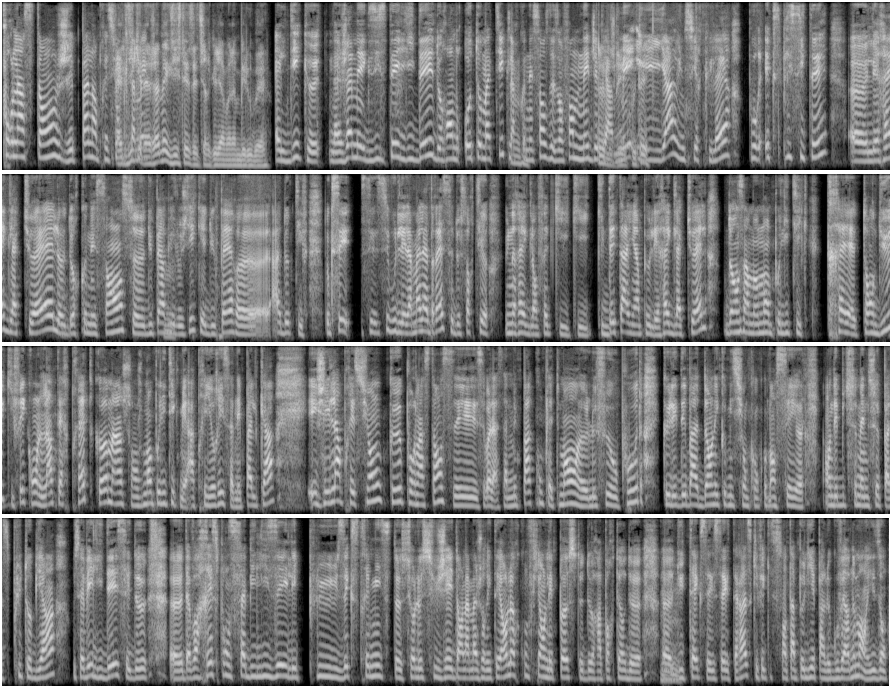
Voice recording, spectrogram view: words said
Pour l'instant, j'ai pas l'impression Elle que dit ça qu'elle met- n'a jamais existé, cette circulaire, Madame Belloubet. elle dit que n'a jamais existé l'idée de rendre automatique la Mhm. reconnaissance des enfants nés de GPA. Oui, l'ai Mais écouté. il y a une circulaire pour expliciter euh, les règles actuelles de reconnaissance euh, du père Mhm. biologique et du père euh, adoptif. Donc c'est, c'est, si vous voulez, la maladresse, c'est de sortir une règle en fait qui, qui, qui détaille un peu les règles actuelles dans un moment politique très tendu qui fait qu'on l'interprète comme un changement politique. Mais a priori, ça n'est pas le cas. Et j'ai l'impression que pour l'instant, c'est voilà, ça met pas complètement euh, le feu aux poudres, que les débats dans les commissions qui ont commencé euh, en début de semaine se passent plutôt bien. Vous savez, l'idée c'est de euh, d'avoir responsabilisé les plus extrémistes sur le sujet dans la majorité en leur confiant les postes de rapporteurs de euh, Mhm. du texte, etc. Ce qui fait qu'ils se sentent un peu liés par le gouvernement. Ils ont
